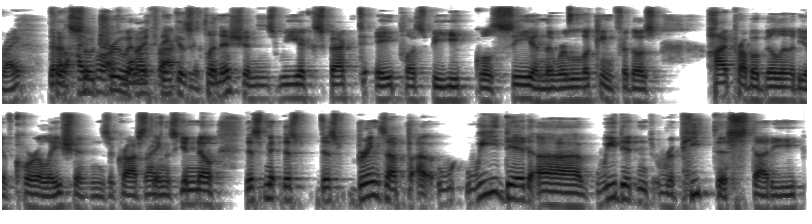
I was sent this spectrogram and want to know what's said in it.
right? That's so, so true. And I think as clinicians, we expect A plus B equals C, and that we're looking for those high probability of correlations across right. things. You know, this this this brings up. Uh, we did uh, we didn't repeat this study,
